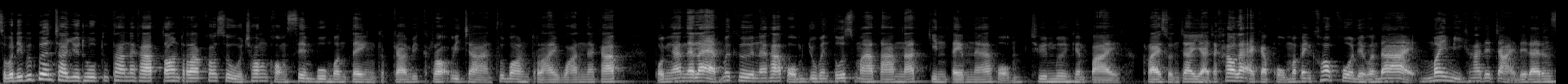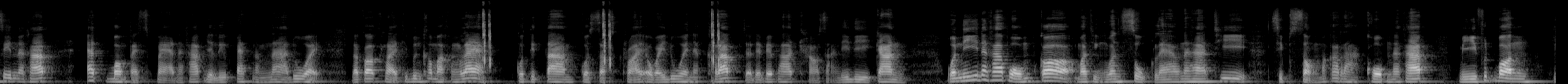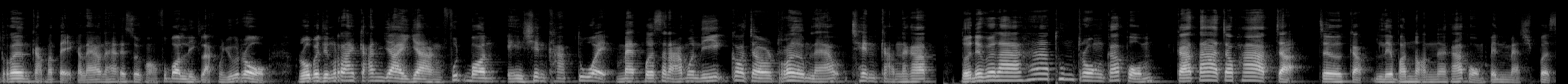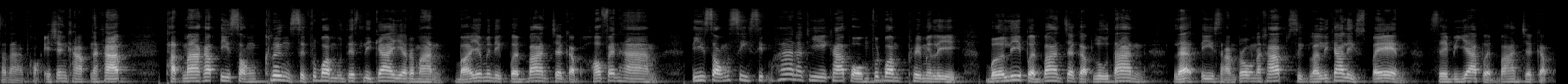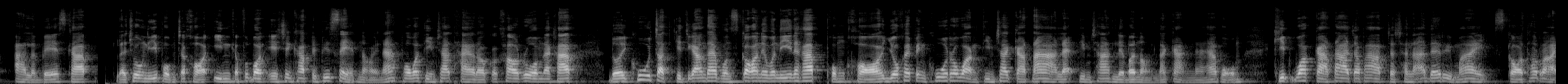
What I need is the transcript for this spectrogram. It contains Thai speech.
สวัสดีเพื่อนๆชาว YouTube ทุกท่านนะครับ ต้อนรับเข้าสู่ช่องของเซมบูมบอลเต็งกับการวิเคราะห์วิจารณ์ฟุตบอลรายวันนะครับ ผลงานในรายแอดเมื่อคืนนะครับผมยูเวนตุสมาตามนัดกินเต็มนะครับผมชื่นมื่นกันไป ใครสนใจอยากจะเข้ารายแอดกับผมมาเป็นครอบครัวเดียวกันได้ ไม่มีค่าใช้จ่ายใดๆทั้งสิ้นนะครับแอดบอม88นะครับ อย่าลืมแอดนำหน้าด้วย แล้วก็ใครที่เพิ่งเข้ามาครั้งแรก กดติดตามกด subscribe เอาไว้ด้วยนะครับจะได้ไม่พลาดข่าวสารดีๆกัน วันนี้นะครับผมก็มาถึงวันศุกร์แล้วนะฮะที่ 12 มกราคมนะครับมีฟุตบอลเริ่มกลับมาเตะกันแล้วนะฮะในส่วนของฟุตบอลลีกหลักของยุโรป รวมไปถึงรายการใหญ่อย่างฟุตบอลเอเชียนคัพด้วย แมตช์เปิดสนามวันนี้ก็จะเริ่มแล้วเช่นกันนะครับโดยในเวลา 5 ทุ่มตรงครับผม กาตาเจ้าภาพจะเจอกับเลบานอนนะครับผมเป็นแมตช์เปิดสนามของเอเชียนคัพนะครับ ถัดมาครับตีสองครึ่งศึกฟุตบอลบุนเดสลีกาเยอรมันบาเยอร์มิวนิกเปิดบ้านเจอกับฮอฟเฟนไฮม์ตีสองสี่สิบห้านาทีครับผมฟุตบอลพรีเมียร์ลีกเบอร์ลี่เปิดบ้านเจอกับลูตัน และตีสามตรงนะครับศึกลาลิกาลีกสเปนเซบียาเปิดบ้านเจอกับอาราเบสครับและช่วงนี้ผมจะขออินกับฟุตบอลเอเชียนคัพเป็นพิเศษหน่อยนะ เพราะว่าทีมชาติไทยเราก็เข้าร่วมนะครับ โดยคู่จัดกิจกรรมทายผลสกอร์ในวันนี้นะครับ ผมขอยกให้เป็นคู่ระหว่างทีมชาติกาตาร์และทีมชาติเลบานอนละกันนะครับผม คิดว่ากาตาร์เจ้าภาพจะชนะได้หรือไม่สกอร์เท่าไหร่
